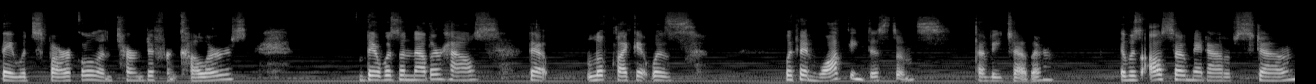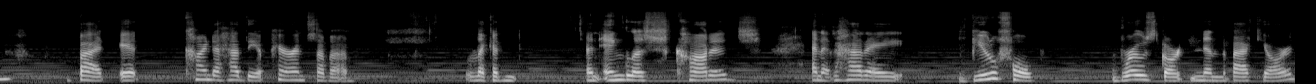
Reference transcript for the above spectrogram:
they would sparkle and turn different colors. There was another house that looked like it was within walking distance of each other. It was also made out of stone, but it kind of had the appearance of a like an an English cottage, and it had a beautiful rose garden in the backyard.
